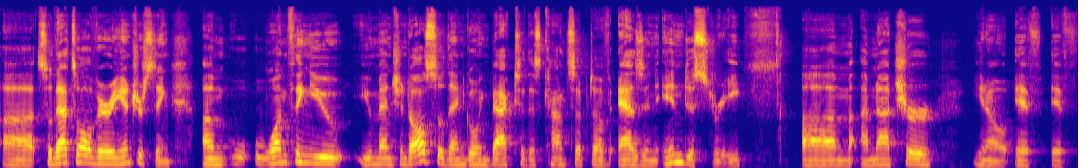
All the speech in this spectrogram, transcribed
uh, so that's all very interesting. Um, w- one thing you you mentioned also, then going back to this concept of as an industry, um, I'm not sure, you know, if if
